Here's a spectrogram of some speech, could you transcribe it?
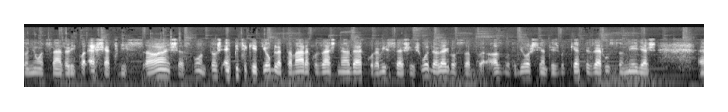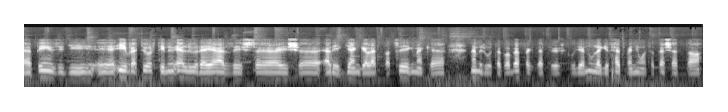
28%-kal esett vissza, és ez fontos. Egy picit jobb lett a várakozásnál, de ekkora visszaesés volt, de a legrosszabb az volt a gyors jelentésben, 2024-es pénzügyi évre történő előrejelzés is elég gyenge lett a cégnek, nem örültek a befektetők, ugye 0,78-at esett a,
